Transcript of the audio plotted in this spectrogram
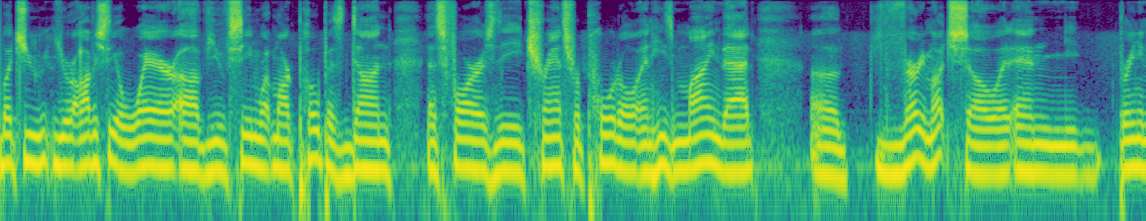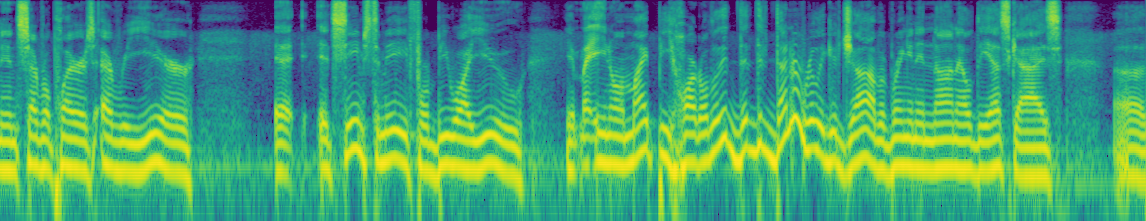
but you you're obviously aware of you've seen what Mark Pope has done as far as the transfer portal, and he's mined that uh, very much so, and bringing in several players every year. It, it seems to me for BYU. It may, you know it might be hard, although they, have done a really good job of bringing in non LDS guys, uh,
